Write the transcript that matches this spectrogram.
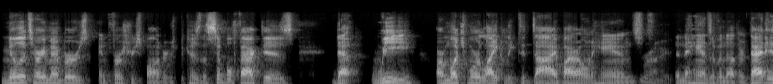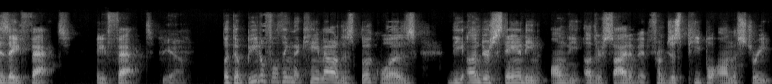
military members and first responders, because the simple fact is that we are much more likely to die by our own hands right. than the hands of another. That is a fact, a fact. Yeah. But the beautiful thing that came out of this book was the understanding on the other side of it from just people on the street.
